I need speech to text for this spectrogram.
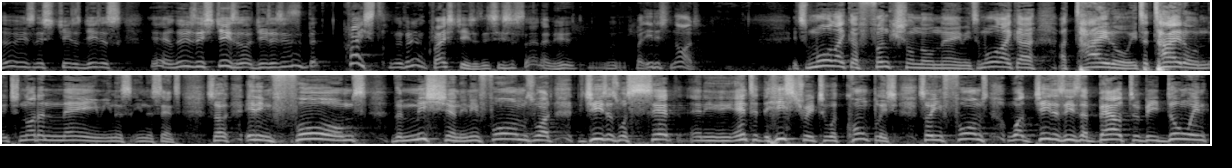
who is this Jesus? Jesus, yeah, who is this Jesus? Oh, Jesus is Christ. Christ Jesus. This is his surname. But it is not. It's more like a functional name. It's more like a, a title. It's a title. It's not a name in a, in a sense. So it informs the mission. It informs what Jesus was set and he entered the history to accomplish. So it informs what Jesus is about to be doing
